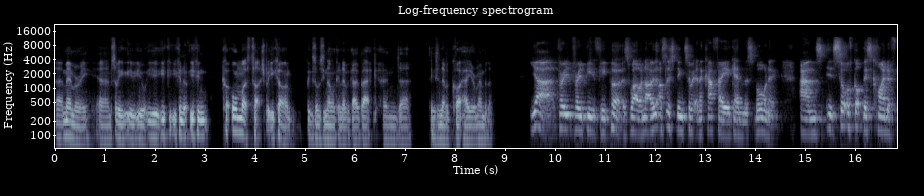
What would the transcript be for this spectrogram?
uh, memory, um, something you you, you you can you can almost touch, but you can't because obviously no one can never go back, and uh, things are never quite how you remember them. Yeah, very very beautifully put as well. And I was listening to it in a cafe again this morning, and it's sort of got this kind of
